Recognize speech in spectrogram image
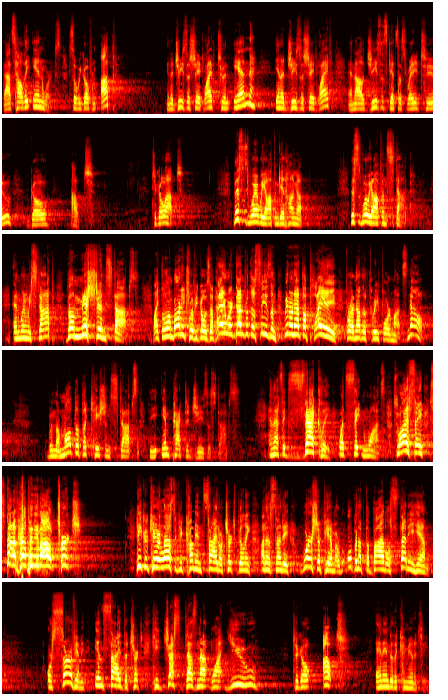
That's how the in works. So we go from up in a Jesus shaped life to an in in a Jesus shaped life. And now Jesus gets us ready to go out. To go out. This is where we often get hung up. This is where we often stop. And when we stop, the mission stops. Like the Lombardi Trophy goes up, hey, we're done for the season. We don't have to play for another three, four months. No. When the multiplication stops, the impact of Jesus stops. And that's exactly what Satan wants. So I say, stop helping him out, church. He could care less if you come inside our church building on a Sunday, worship him, or open up the Bible, study him, or serve him inside the church. He just does not want you to go out and into the community.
